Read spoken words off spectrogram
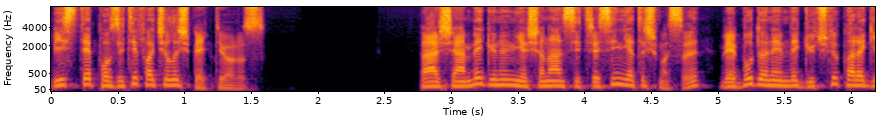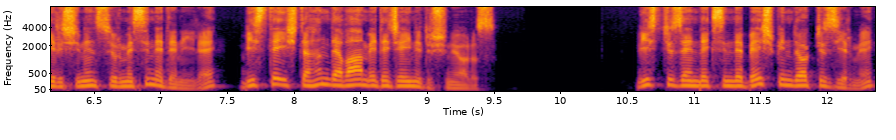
Biz de pozitif açılış bekliyoruz. Perşembe günün yaşanan stresin yatışması ve bu dönemde güçlü para girişinin sürmesi nedeniyle BIST'te iştahın devam edeceğini düşünüyoruz. BIST 100 endeksinde 5420,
